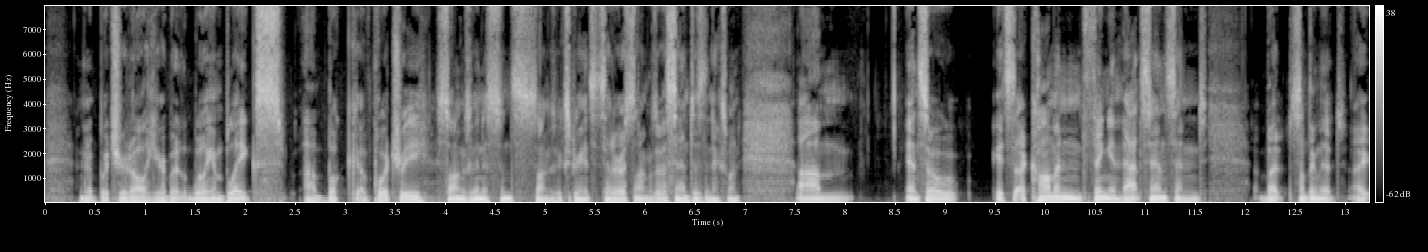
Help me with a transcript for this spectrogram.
I'm going to butcher it all here but William Blake's uh, book of poetry Songs of Innocence Songs of Experience etc Songs of Ascent is the next one um, and so it's a common thing in that sense and but something that I,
